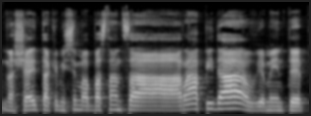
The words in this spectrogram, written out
una scelta che mi sembra abbastanza rapida ovviamente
